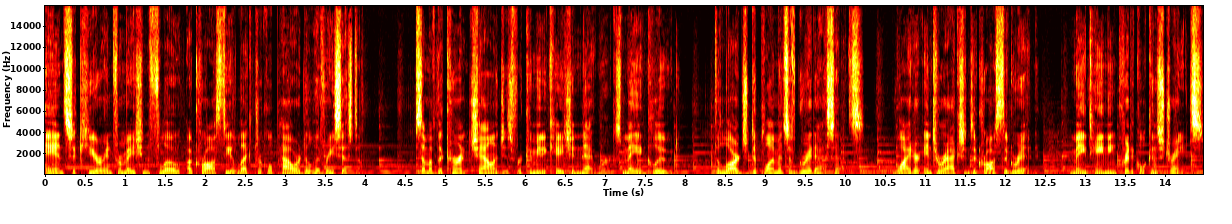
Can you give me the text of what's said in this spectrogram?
and secure information flow across the electrical power delivery system. Some of the current challenges for communication networks may include the large deployments of grid assets, wider interactions across the grid, maintaining critical constraints,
